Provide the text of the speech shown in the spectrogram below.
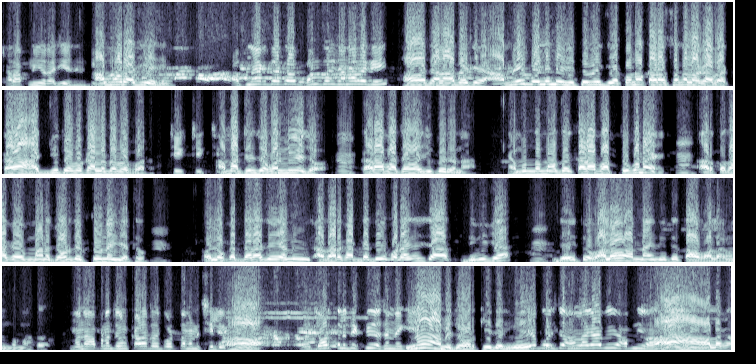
আর আপনিও রাজি আছেন? আমিও রাজি আছি। আপনাকে একবার ফোন করে জানাবে কি? হ্যাঁ জানাবে যে আমি বলি নিয়েছি তুমি যে কোনো কারার সঙ্গে লাগাবে কারা হাত জিত হবে আলাদা ব্যাপার। ঠিক ঠিক আমার ঠিক যখন নিয়েছ কারা বাছাবাছি করে না। এমন তো মাত্র কারা বাঁধতেও নাই। আর কথাকে মানে জ্বর দেখতেও নাই যেত। ওই লোকের দ্বারা যে আমি আধার কার্ডটা দিয়ে পড়াইনি যা দিবি যা। দেই তো ভালো আর নাই দিতে তাও ভালো এখন তো মানে আপনার যখন কালারটা বর্তমানে ছিল হ্যাঁ। মানে জ্বর তাহলে দেখতে যাচ্ছেন নাকি? না আমি জ্বর কি দেখবি? বলতে হ্যাঁ লাগাবি আপনি হ্যাঁ? হ্যাঁ হ্যাঁ লাগা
